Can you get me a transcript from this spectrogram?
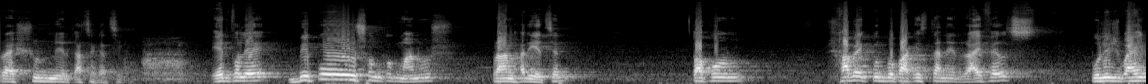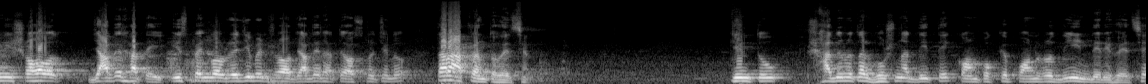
প্রায় শূন্যের কাছাকাছি। এর ফলে বিপুল সংখ্যক মানুষ প্রাণ হারিয়েছেন। তখন সাবেক পূর্ব পাকিস্তানের রাইফেলস পুলিশ বাহিনী সহ যাদের হাতে ইস্ট বেঙ্গল রেজিমেন্ট সহ যাদের হাতে অস্ত্র ছিল, তারা আক্রান্ত হয়েছেন। কিন্তু স্বাধীনতার ঘোষণা দিতে কমপক্ষে পনেরো দিন দেরি হয়েছে।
